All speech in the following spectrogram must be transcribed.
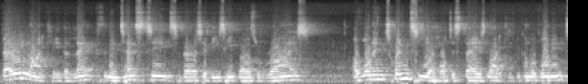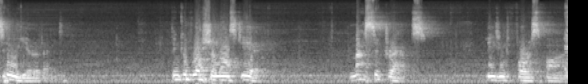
Very likely the length and intensity and severity of these heat waves will rise. A 1 in 20 year hottest day is likely to become a 1 in 2 year event. Think of Russia last year. Massive droughts leading to forest fires.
